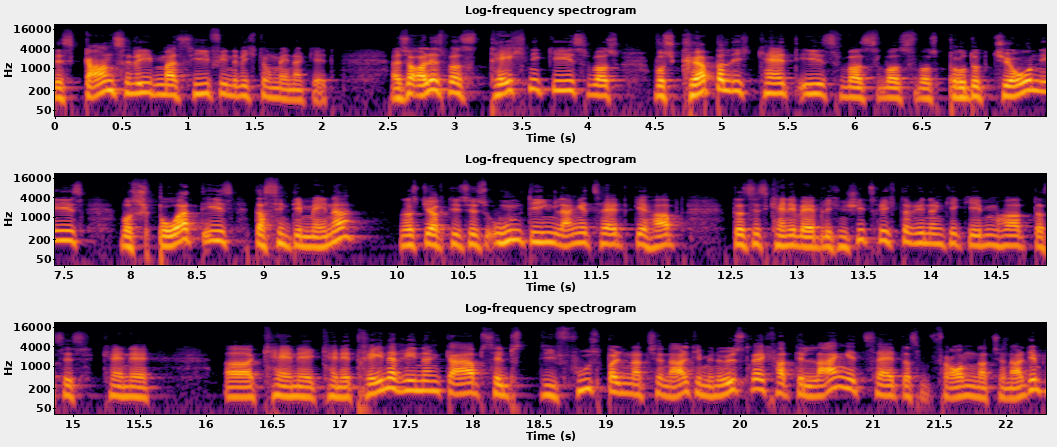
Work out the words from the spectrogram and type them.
das ganz massiv in Richtung Männer geht. Also alles, was Technik ist, was, was Körperlichkeit ist, was, was, was Produktion ist, was Sport ist, das sind die Männer. Du hast ja auch dieses Unding lange Zeit gehabt, dass es keine weiblichen Schiedsrichterinnen gegeben hat, dass es keine, keine, keine Trainerinnen gab. Selbst die Fußballnationalteam in Österreich hatte lange Zeit, das Frauennationalteam,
